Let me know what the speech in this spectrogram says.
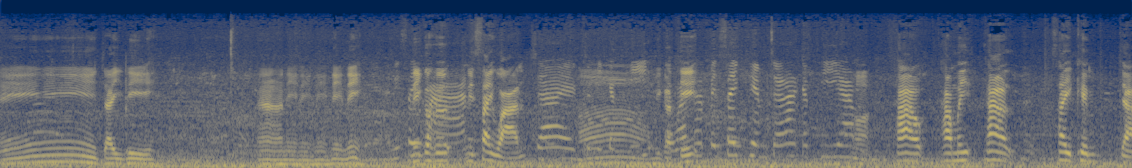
นี่ใจดีอ่านี่นี่นี่นี่นี่อันนี้ไส้นี่ก็คือหวานนี่ไส้หวาน ใช่จะมีกะทิอ๋อมีแต่กะทิว่าถ้าเป็นไส้เค็มจะราดกระเทียม อ๋อถ้าถ้าไม่ถ้าไส้เค็มจะ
